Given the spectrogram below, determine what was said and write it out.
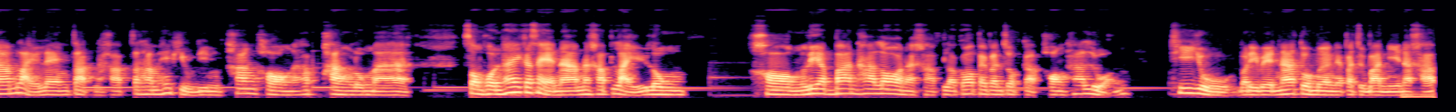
น้ำไหลแรงจัดนะครับ จะทำให้ผิวดินข้างคลองนะครับ พังลงมา ส่งผลให้กระแสน้ำนะครับ ไหลลงคลองเรียบบ้านท่าล่อนะครับ แล้วก็ไปบรรจบกับคลองท่าหลวง ที่อยู่บริเวณหน้าตัวเมืองในปัจจุบันนี้นะครับ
